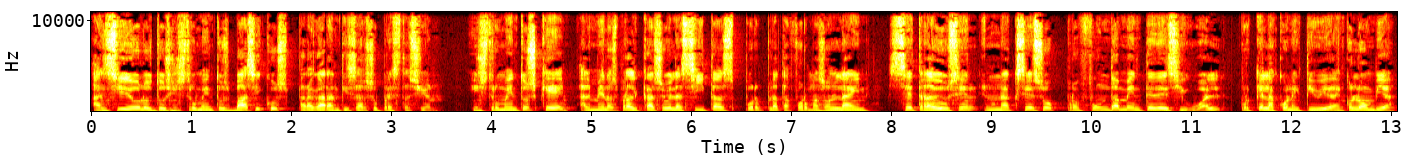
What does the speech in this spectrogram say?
han sido los dos instrumentos básicos para garantizar su prestación instrumentos que, al menos para el caso de las citas por plataformas online, se traducen en un acceso profundamente desigual porque la conectividad en Colombia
